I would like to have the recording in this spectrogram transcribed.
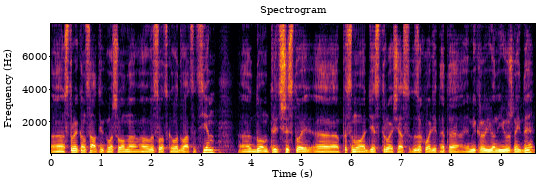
Э, Стройконсалтинг вошел на э, Высоцкого 27, Э, Дом 36 э, ПСМО Дестрой сейчас заходит, это микрорайон Южный Д.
